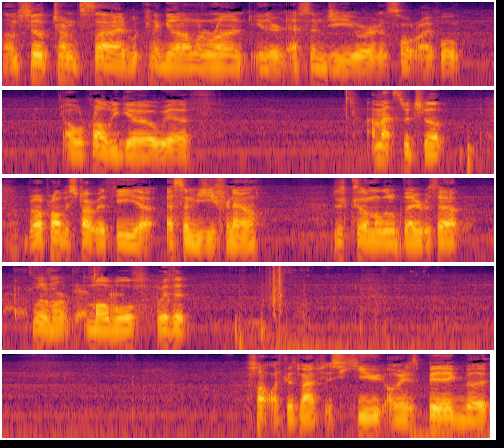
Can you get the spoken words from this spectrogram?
I'm still trying to decide what kind of gun I want to run, either an SMG or an assault rifle. I will probably go with. I might switch it up, but I'll probably start with the uh, SMG for now, just because I'm a little better with that, a little more mobile with it. It's not like this map is huge. I mean, it's big, but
